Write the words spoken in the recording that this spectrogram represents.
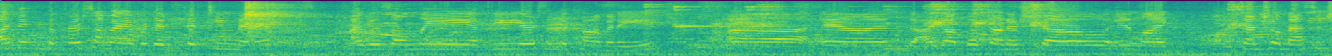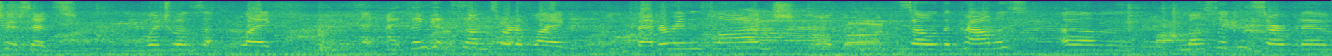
I think the first time I ever did 15 minutes. I was only a few years into comedy, uh, and I got booked on a show in like central Massachusetts, which was like, I think it's some sort of like veterans lodge. Oh God. So the crowd was um, mostly conservative,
